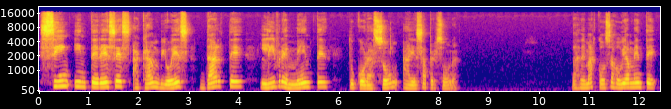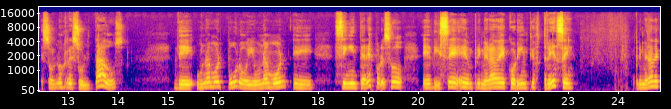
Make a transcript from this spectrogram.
sin intereses a cambio, es darte libremente tu corazón a esa persona. Las demás cosas obviamente son los resultados de un amor puro y un amor eh, sin interés. Por eso eh, dice en Primera de Corintios 13, Primera de,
